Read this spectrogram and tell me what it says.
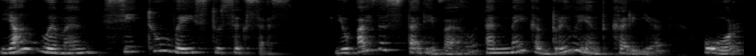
Young women see two ways to success. You either study well and make a brilliant career, or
